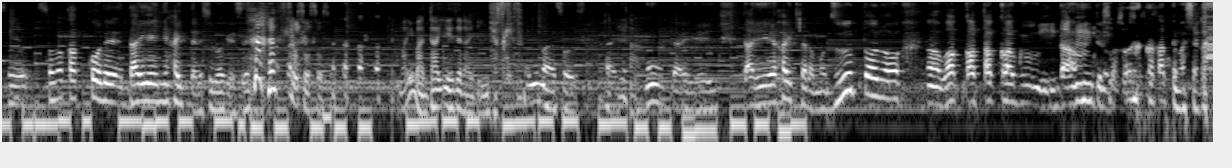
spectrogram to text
そその格好で大英に入ったりするわけですね。そうそうそうそう。まあ今大英じゃないでいいんですけど。今はそうです。はい。ね、大英、大英入ったらもうずっとあの、あ若鷹軍団っていうのがそうそうそうかかってましたから。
